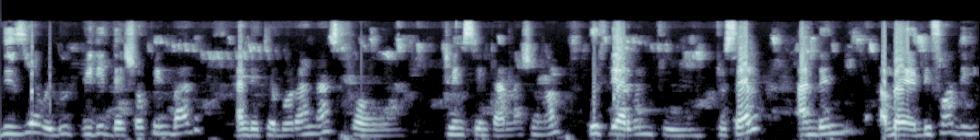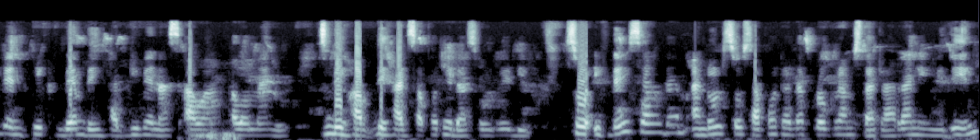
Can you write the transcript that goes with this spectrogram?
This year we did, we did the shopping bag and the runners for Twins International, which they are going to, to sell. And then uh, before they even take them, they had given us our, our money. So they have they had supported us already. So if they sell them and also support other programs that are running within,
